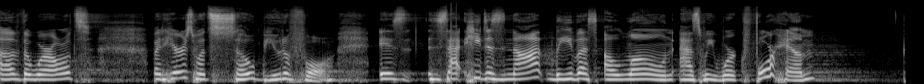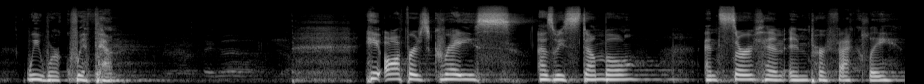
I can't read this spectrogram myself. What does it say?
of the world. But here's what's so beautiful is, is that he does not leave us alone as we work for him. We work with him. He offers grace as we stumble and serve him imperfectly.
